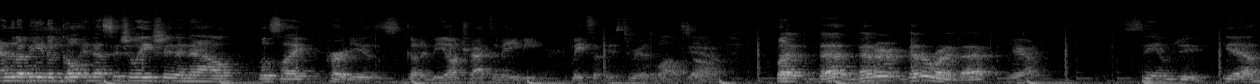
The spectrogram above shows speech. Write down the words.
ended up being the goat in that situation, and now looks like Purdy is gonna be on track to maybe make some history as well. So, Yeah. but but be, better better running back, Yeah. CMC. yeah,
